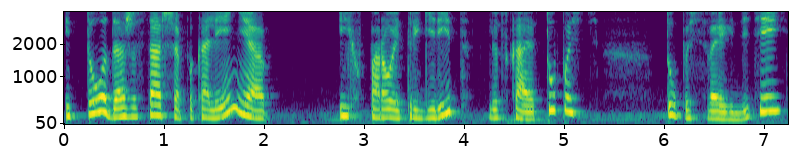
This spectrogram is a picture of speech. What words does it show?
И то даже старшее поколение, их порой триггерит людская тупость, тупость своих детей,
